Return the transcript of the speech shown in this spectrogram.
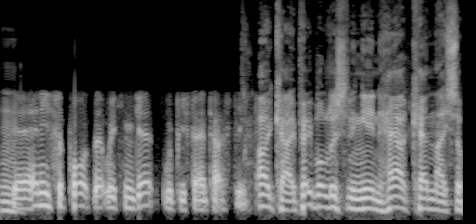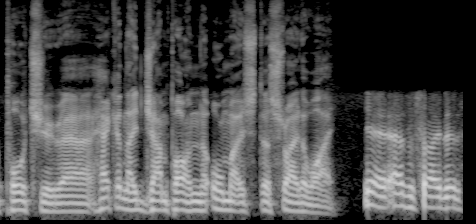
mm. yeah, any support that we can get would be fantastic. Okay, people listening in, how can they support you? Uh, how can they jump on almost uh, straight away? Yeah, as I say, there's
